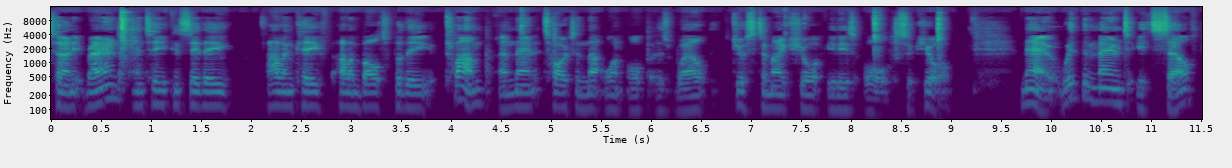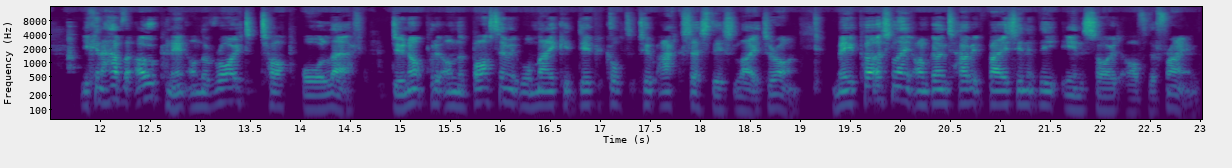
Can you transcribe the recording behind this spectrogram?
turn it round until you can see the Allen key, Allen bolt for the clamp and then tighten that one up as well just to make sure it is all secure. Now with the mount itself, you can have the opening on the right, top or left. Do not put it on the bottom, it will make it difficult to access this later on. Me personally, I'm going to have it facing the inside of the frame.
